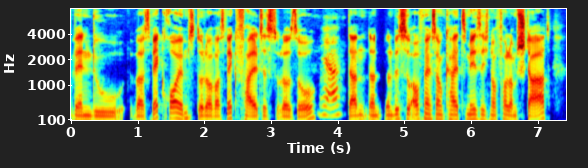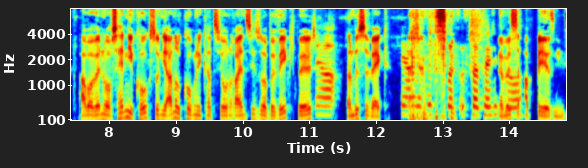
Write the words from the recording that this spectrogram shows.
wenn du was wegräumst oder was wegfaltest oder so, ja, dann, dann, dann bist du aufmerksamkeitsmäßig noch voll am Start. Aber wenn du aufs Handy guckst und die andere Kommunikation reinziehst oder Bewegtbild, ja, dann bist du weg. ja, das ist, das ist tatsächlich Dann bist so. du abwesend.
